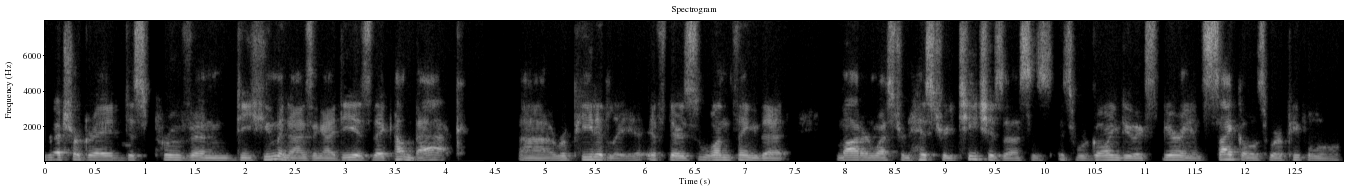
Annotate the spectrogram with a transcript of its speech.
retrograde, disproven, dehumanizing ideas, they come back uh, repeatedly. If there's one thing that modern Western history teaches us is, is we're going to experience cycles where people will,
